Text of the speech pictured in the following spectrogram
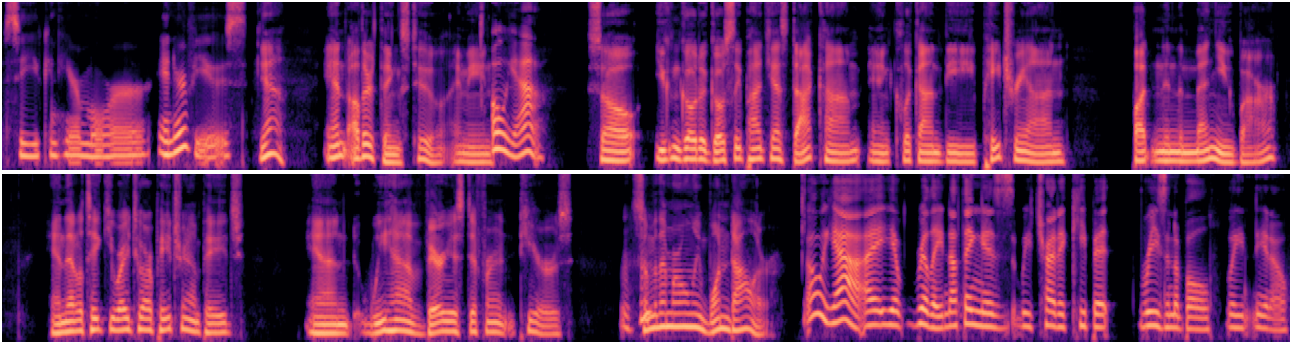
so you can hear more interviews. Yeah and other things too. I mean, oh, yeah. So you can go to ghostlypodcast.com and click on the Patreon button in the menu bar, and that'll take you right to our Patreon page. And we have various different tiers. Mm-hmm. Some of them are only $1. Oh, yeah. I yeah, really, nothing is, we try to keep it reasonable. We, you know.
